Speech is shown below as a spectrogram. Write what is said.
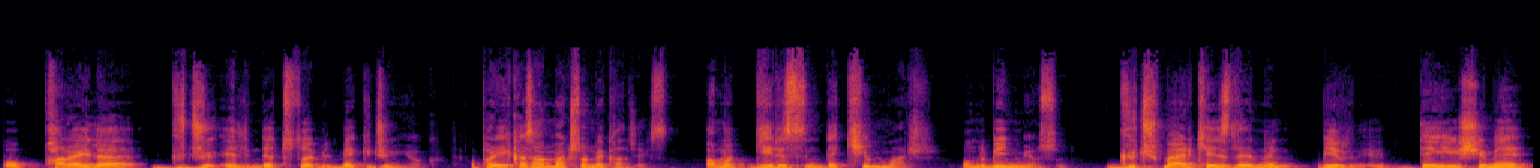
o parayla gücü elinde tutabilmek gücün yok. O parayı kazanmak zorunda kalacaksın. Ama gerisinde kim var? Onu bilmiyorsun. Güç merkezlerinin bir değişimi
